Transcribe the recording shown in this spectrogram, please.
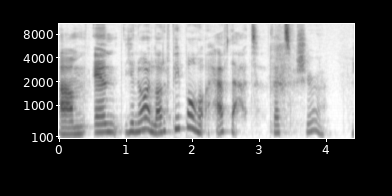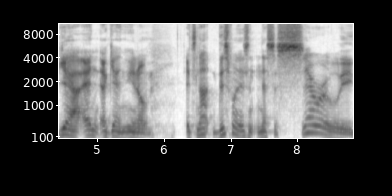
Um, and you know a lot of people have that that's for sure Yeah, and again, you know, it's not this one isn't necessarily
